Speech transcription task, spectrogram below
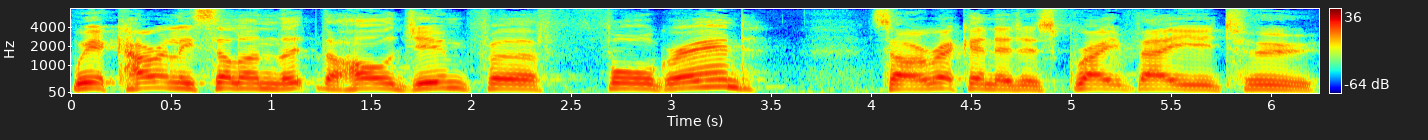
We're currently selling the, the whole gym for four grand, so I reckon it is great value too.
